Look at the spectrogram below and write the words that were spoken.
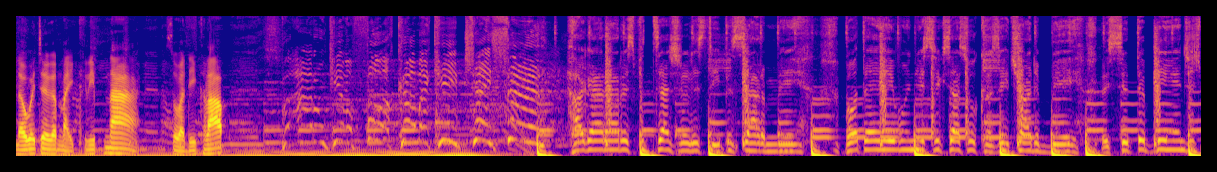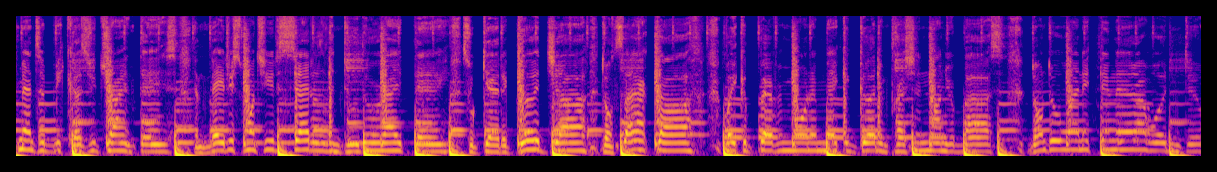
แล้วไว้เจอกันใหม่คลิปหน้า สวัสดีครับ I got all this potential that's deep inside of me. But they hate when you're successful cause they try to be. They sit there being judgmental because you're trying things. And they just want you to settle and do the right thing. So get a good job, don't slack off. Wake up every morning, make a good impression on your boss. Don't do anything that I wouldn't do.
